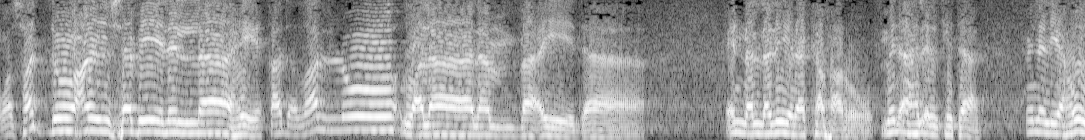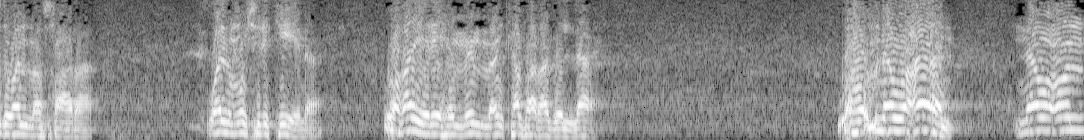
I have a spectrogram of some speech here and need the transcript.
وصدوا عن سبيل الله قد ضلوا ضلالا بعيدا. إن الذين كفروا من أهل الكتاب من اليهود والنصارى والمشركين وغيرهم ممن كفر بالله. وهم نوعان نوع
